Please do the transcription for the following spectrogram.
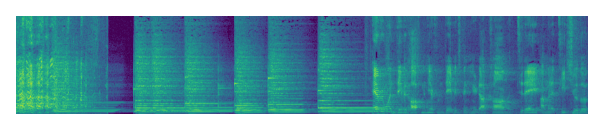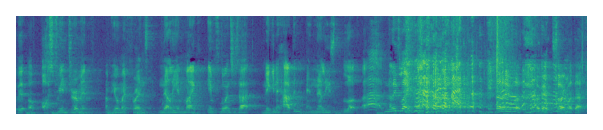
Hey everyone, David Hoffman here from davidsbeenhere.com. Today I'm going to teach you a little bit of Austrian German. I'm here with my friends Nelly and Mike, influencers at Making It Happen and Nelly's Love. Ah, Nelly's Life. Nelly's Love. Okay, sorry about that.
